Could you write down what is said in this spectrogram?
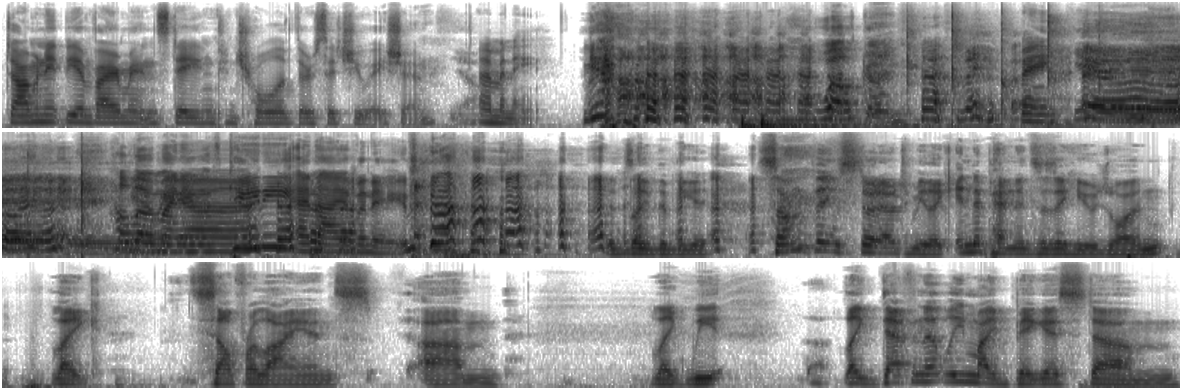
dominate the environment, and stay in control of their situation. I'm an eight. Welcome. Thank you. Hello, Here my name go. is Katie, and I am an eight. It's like the beginning. Some things stood out to me. Like independence is a huge one. Like self reliance. Um, like we, like definitely my biggest. Um,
